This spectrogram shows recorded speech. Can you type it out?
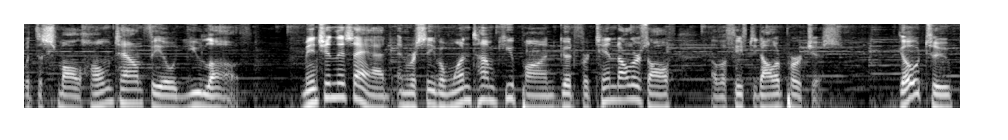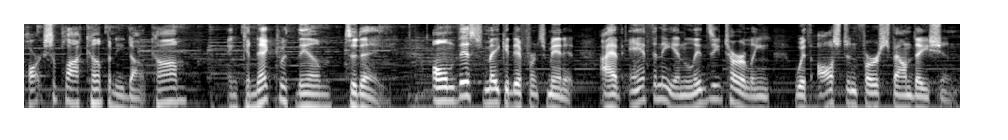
with the small hometown feel you love. Mention this ad and receive a one time coupon good for $10 off of a $50 purchase. Go to parksupplycompany.com and connect with them today. On this Make a Difference Minute, I have Anthony and Lindsey Terling with Austin First Foundation.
